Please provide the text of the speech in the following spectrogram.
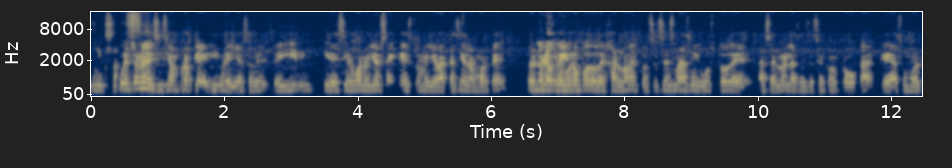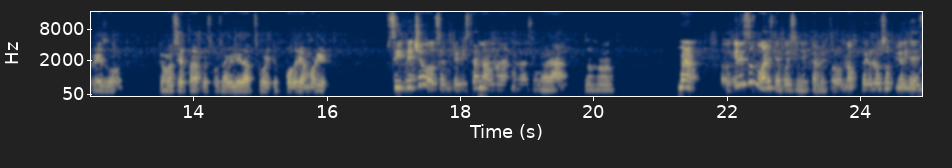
Exacto. Pues es una decisión propia y libre, ya sabes, de ir y decir, bueno, yo sé que esto me lleva casi a la muerte, Pero no quiero que morir. no puedo dejarlo, entonces es más mi gusto de hacerlo y la sensación que me provoca, que asumo el riesgo, tengo cierta responsabilidad sobre que podría morir. Sí, de hecho, o sea, entrevistan a una, una señora. Ajá. Bueno, en estos lugares te puedes inyectar de todo, ¿no? Pero los opioides,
